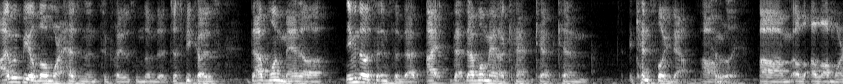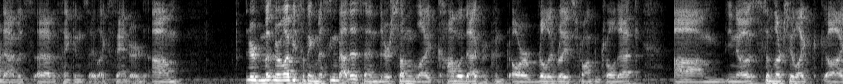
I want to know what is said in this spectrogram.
I would be a little more hesitant to play this in limited, just because that one mana, even though it's an instant, that I that, that one mana can can can can slow you down. Um, Totally. Um, a, a lot more than I was I would think in say like standard. Um, there, there might be something missing about this, and there's some like combo deck or, or really really strong control deck. Um, you know, similar to like uh,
